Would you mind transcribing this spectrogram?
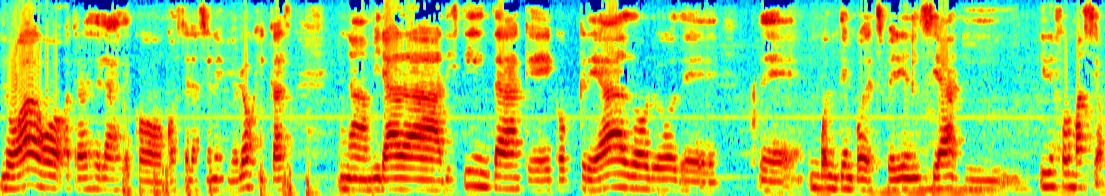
lo hago a través de las constelaciones biológicas una mirada distinta que he creado luego de, un buen tiempo de experiencia y, de formación.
